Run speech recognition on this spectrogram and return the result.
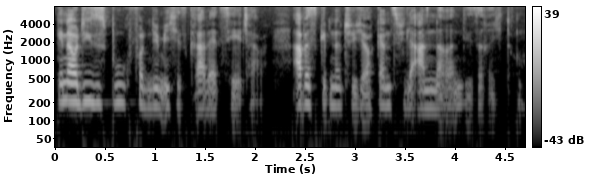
genau dieses Buch, von dem ich es gerade erzählt habe. Aber es gibt natürlich auch ganz viele andere in diese Richtung.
